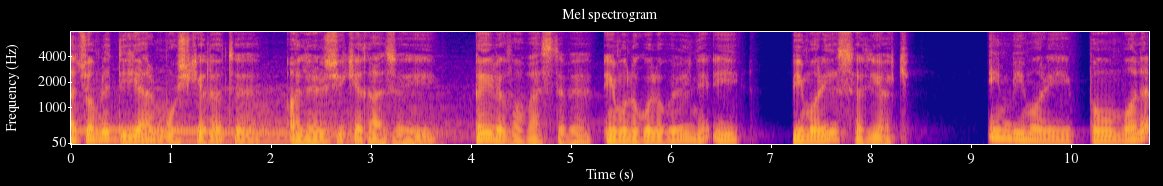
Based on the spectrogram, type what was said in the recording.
از جمله دیگر مشکلات آلرژیک غذایی غیر وابسته به ایمونوگلوبولین ای بیماری سلیاک. این بیماری به عنوان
